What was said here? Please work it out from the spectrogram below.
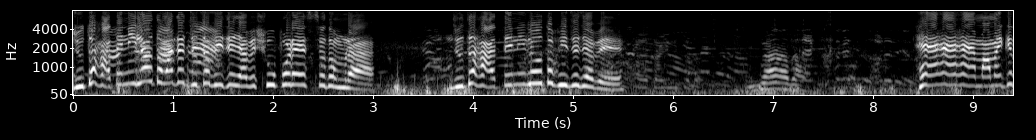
জুতো হাতে নিলেও তোমাদের জুতো ভিজে যাবে। শু পরে এসছো তোমরা। জুতো হাতে নিলেও তো ভিজে যাবে। না না। হ্যাঁ হ্যাঁ হ্যাঁ মামাইকে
